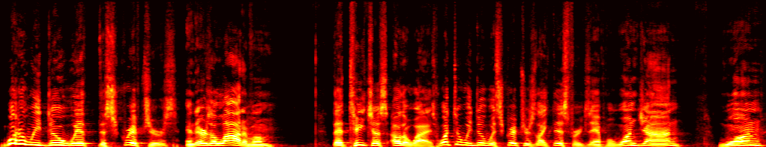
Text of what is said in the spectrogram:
What do we do with the scriptures? And there's a lot of them that teach us otherwise. What do we do with scriptures like this, for example? 1 John 1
